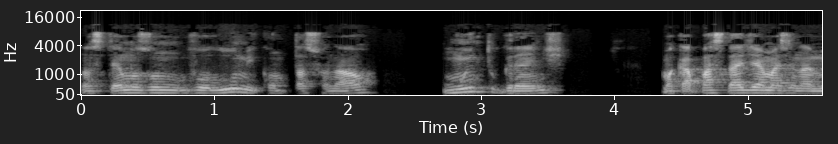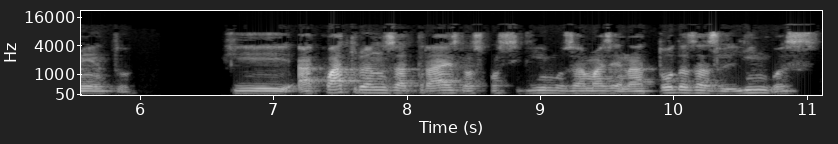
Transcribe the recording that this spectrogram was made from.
nós temos um volume computacional muito grande, uma capacidade de armazenamento que há quatro anos atrás nós conseguimos armazenar todas as línguas,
